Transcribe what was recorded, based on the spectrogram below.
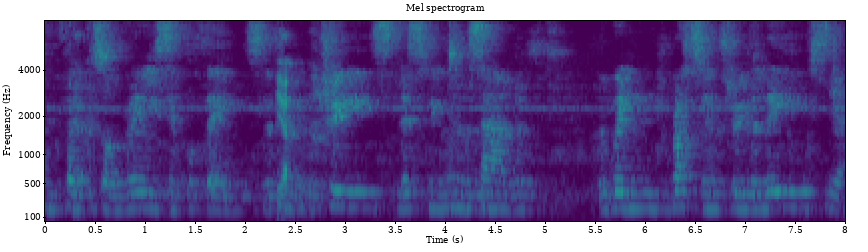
And focus on really simple things, looking Yeah. at the trees, listening to the Mm. sound of the wind rustling through the leaves, Yeah.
